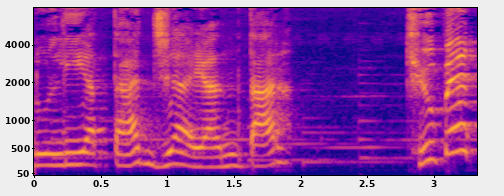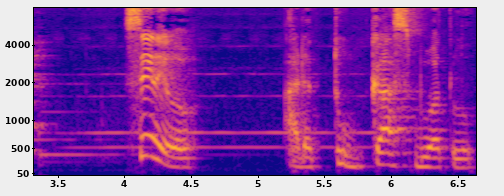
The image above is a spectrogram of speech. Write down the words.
Lu lihat aja ya ntar. Cupid, sini lu. Ada tugas buat lu.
